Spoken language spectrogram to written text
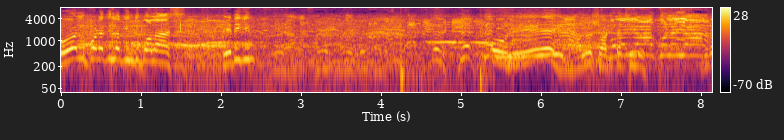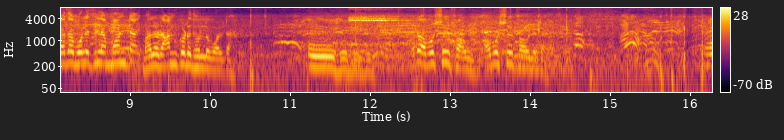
গোল করে দিল কিন্তু পলাশ। এডি কিন্তু ওরে ভালো শটটা ছিল। কথা বলেছিলাম মনটা ভালো রান করে ধরলো বলটা। ও হো হো হো। এটা অবশ্যই ফাউল অবশ্যই ফাউল এটা। ও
